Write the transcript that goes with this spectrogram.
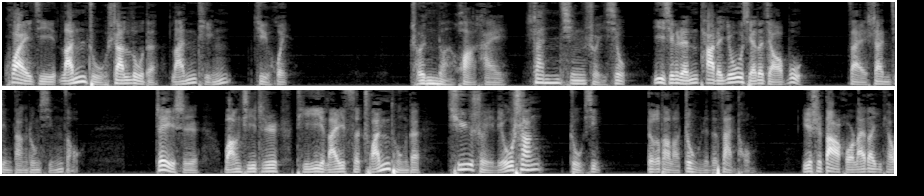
会稽兰渚山路的兰亭聚会。春暖花开，山清水秀，一行人踏着悠闲的脚步，在山径当中行走。这时，王羲之提议来一次传统的曲水流觞助兴。得到了众人的赞同，于是大伙来到一条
